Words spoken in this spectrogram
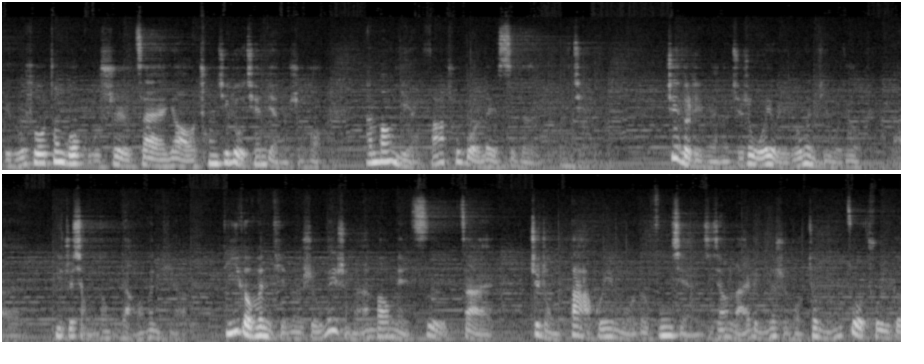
比如说，中国股市在要冲击六千点的时候，安邦也发出过类似的预警。这个里面呢，其实我有一个问题，我就呃一直想不通两个问题啊。第一个问题呢是，为什么安邦每次在这种大规模的风险即将来临的时候，就能做出一个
